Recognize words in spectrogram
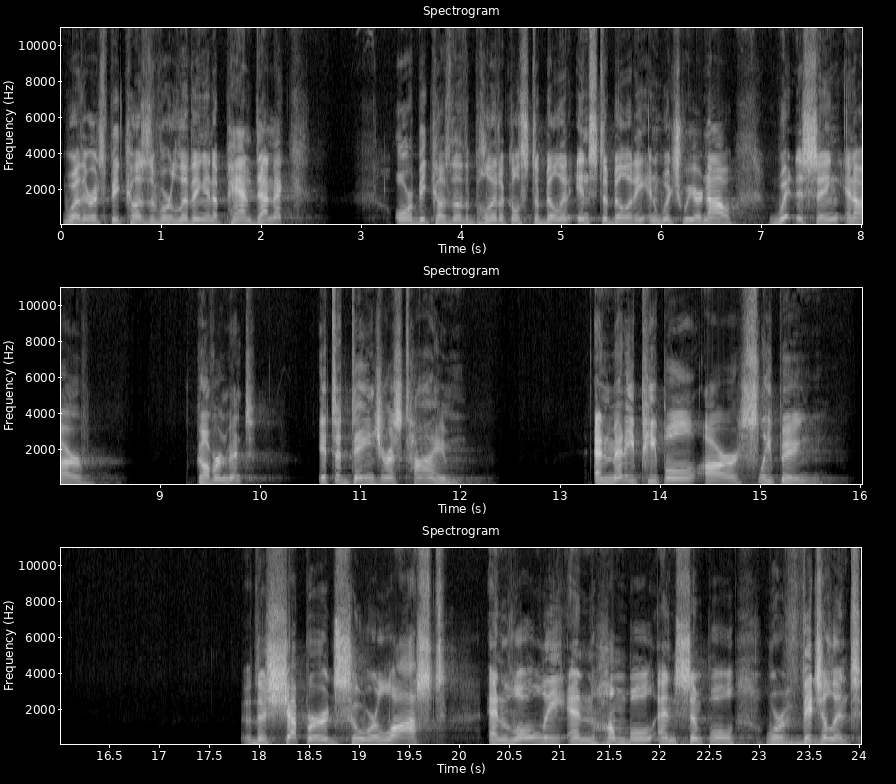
Whether it's because we're living in a pandemic or because of the political stability, instability in which we are now witnessing in our government, it's a dangerous time. And many people are sleeping the shepherds who were lost and lowly and humble and simple were vigilant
